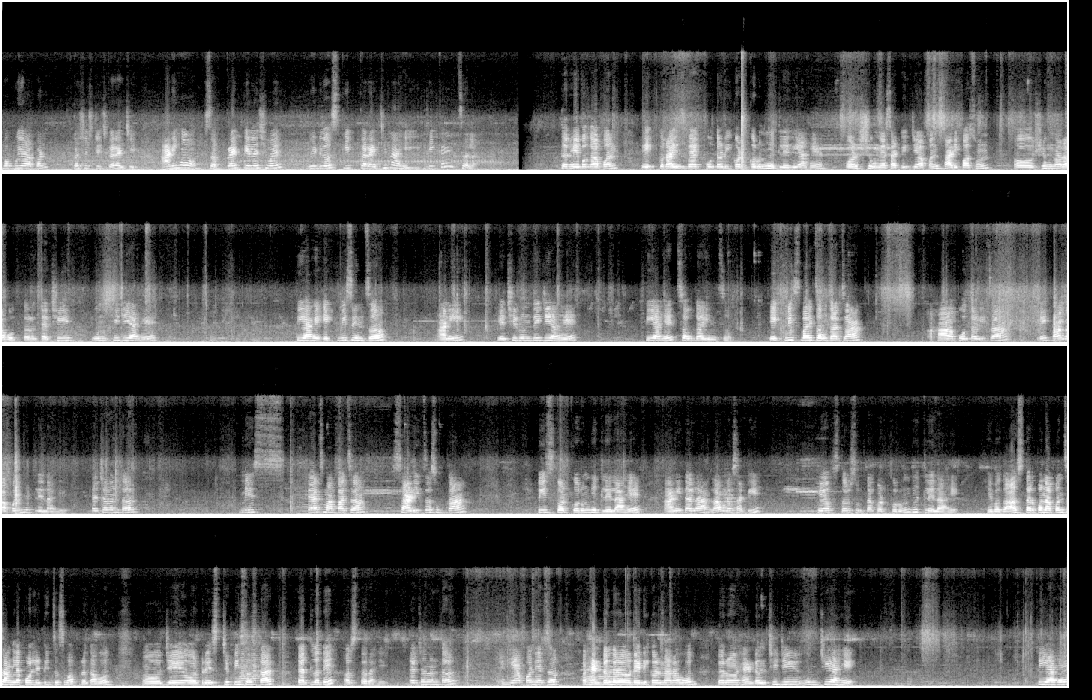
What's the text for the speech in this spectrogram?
बघूया आपण कशी स्टिच करायची? आणि हो सबस्क्राईब केल्याशिवाय व्हिडिओ स्किप करायची नाही. ठीक आहे? चला. तर हे बघा आपण एक राईस बॅग पोतडी कट करून घेतलेली आहे. पर्स शिवण्यासाठी जी आपण साडीपासून शिवणार आहोत तर त्याची उंची जी आहे ती आहे एकवीस इंच आणि याची रुंदी जी आहे ती आहे चौदा इंच. एकवीस बाय चौदाचा हा पोतळीचा एक भाग आपण घेतलेला आहे. त्याच्यानंतर मी त्याच मापाचं साडीचं सुद्धा पीस कट करून घेतलेला आहे. आणि त्याला लावण्यासाठी हे अस्तर सुद्धा कट करून घेतलेलं आहे. हे बघा अस्तर पण आपण चांगल्या क्वालिटीचंच वापरत आहोत. जे ड्रेसचे पीस असतात त्यातलं ते अस्तर आहे. त्याच्यानंतर हे आपण याचं हँडल रेडी करणार आहोत. तर हँडलची जी उंची आहे ती आहे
